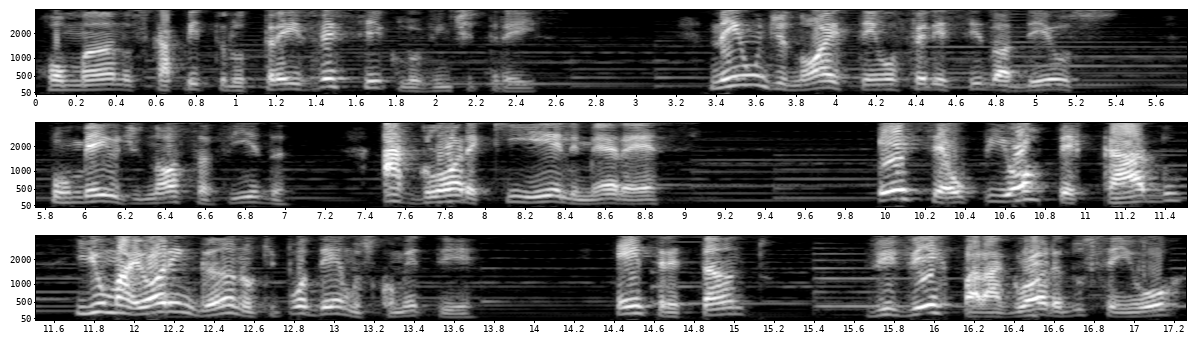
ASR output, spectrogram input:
Romanos capítulo 3, versículo 23. Nenhum de nós tem oferecido a Deus, por meio de nossa vida, a glória que ele merece. Esse é o pior pecado e o maior engano que podemos cometer. Entretanto, viver para a glória do Senhor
